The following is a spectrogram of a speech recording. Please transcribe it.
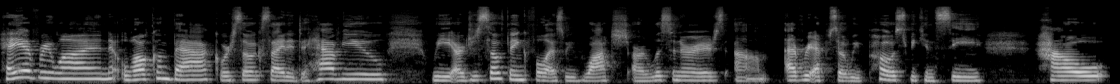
Hey everyone, welcome back. We're so excited to have you. We are just so thankful as we've watched our listeners. Um, every episode we post, we can see how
